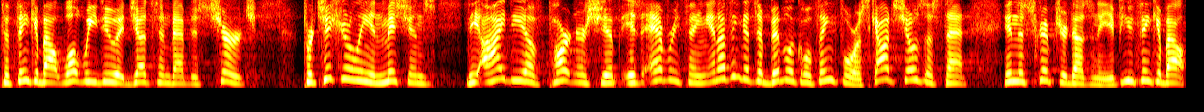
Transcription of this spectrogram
to think about what we do at Judson Baptist Church, particularly in missions, the idea of partnership is everything. And I think that's a biblical thing for us. God shows us that in the scripture, doesn't He? If you think about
